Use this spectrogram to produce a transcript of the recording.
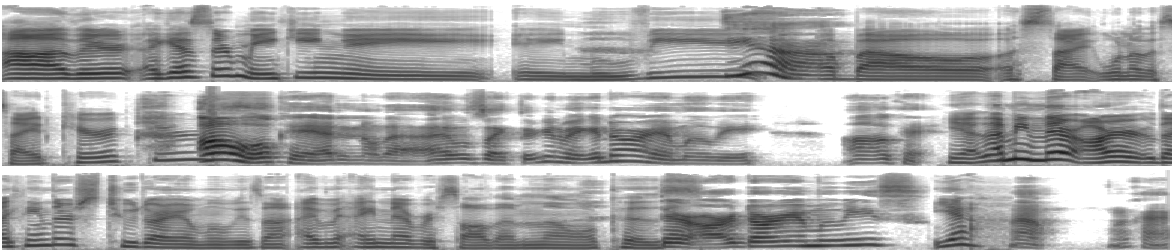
Uh they're I guess they're making a a movie Yeah. about a side one of the side characters. Oh, okay. I didn't know that. I was like, they're gonna make a Daria movie. Uh, okay. Yeah, I mean there are I think there's two Daria movies. I I, never saw them though cuz There are Daria movies. Yeah. Oh, okay.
